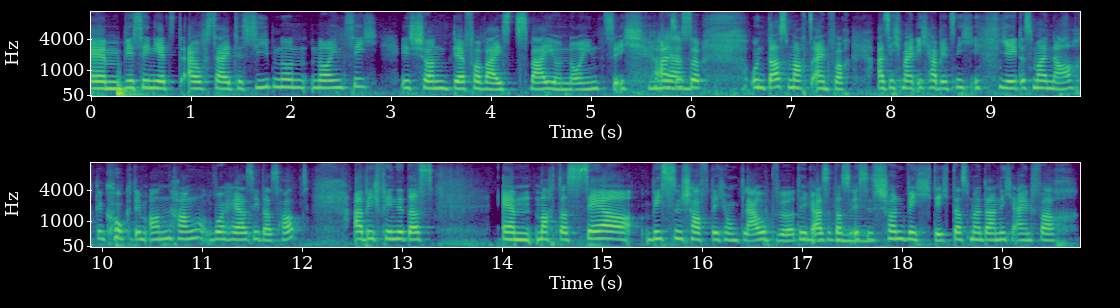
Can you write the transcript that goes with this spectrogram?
ähm, wir sind jetzt auf Seite 97, ist schon der Verweis 92. Ja. Also so, und das macht es einfach. Also ich meine, ich habe jetzt nicht jedes Mal nachgeguckt im Anhang, woher sie das hat, aber ich finde, das ähm, macht das sehr wissenschaftlich und glaubwürdig. Also das ist es schon wichtig, dass man da nicht einfach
